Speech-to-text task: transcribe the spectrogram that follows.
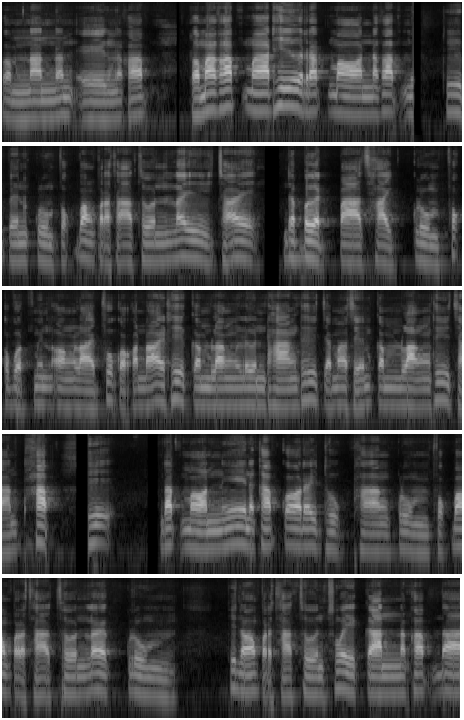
กำนันนั่นเองนะครับ ต่อมาครับมาที่รัฐมอนนะครับ ที่เป็นกลุ่มปกป้องประชาชนไล่ใช้ระเบิดป่าใส่กลุ่มพวกกบฏมินออนไลน์ ผู้ก่อการร้ายที่กำลังเดินทางที่จะมาเสริมกำลังที่ฐานทัพที่ รัฐมอนนี้นะครับก็ได้ถูกทางกลุ่มปกป้องประชาชนและกลุ่มพี่น้องประชาชนช่วยกันนะครับ ได้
